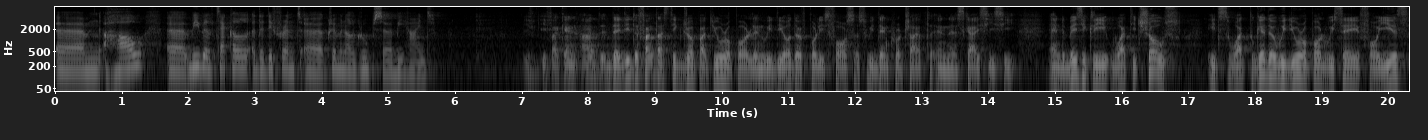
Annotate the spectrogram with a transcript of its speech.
um, how uh, we will tackle the different criminal groups behind. If, if, I can add, they did a fantastic job at Europol and with the other police forces, with EncroChat and uh, Sky ECC. And basically what it shows, it's what together with Europol we say for years,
